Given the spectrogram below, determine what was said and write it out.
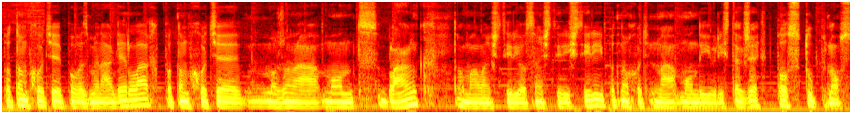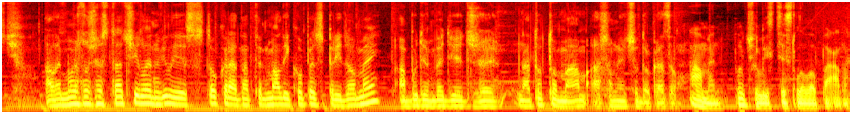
potom choďte povedzme na Gerlach, potom choďte možno na Mont Blanc, to má len 4844, potom choďte na Mont Ivris, takže postupnosť. Ale možno, že stačí len vyliesť stokrát na ten malý kopec pri dome a budem vedieť, že na toto mám a som niečo dokázal. Amen. Počuli ste slovo pána.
